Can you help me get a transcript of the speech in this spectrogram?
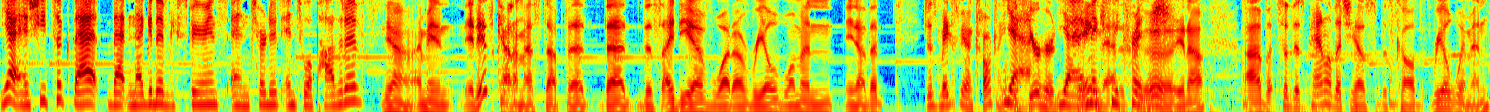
Yeah, and she took that that negative experience and turned it into a positive. Yeah, I mean, it is kind of messed up that that this idea of what a real woman, you know, that just makes me uncomfortable to hear her saying that. yeah, it makes that. me It's like, cringe. "Ugh," you know. Uh, but so this panel that she hosted was called "Real Women,"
